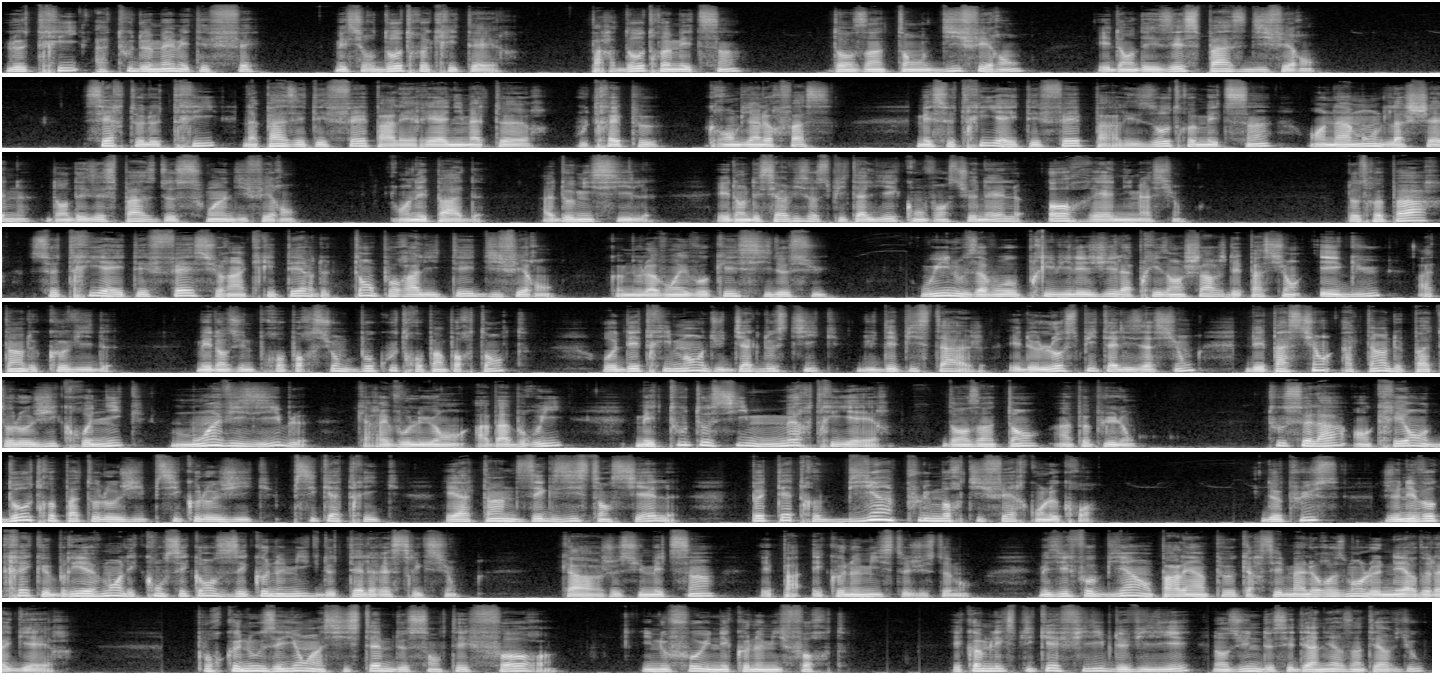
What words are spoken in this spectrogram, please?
Le tri a tout de même été fait, mais sur d'autres critères, par d'autres médecins, dans un temps différent et dans des espaces différents. Certes, le tri n'a pas été fait par les réanimateurs, ou très peu, grand bien leur face, mais ce tri a été fait par les autres médecins en amont de la chaîne dans des espaces de soins différents, en EHPAD, à domicile et dans des services hospitaliers conventionnels hors réanimation. D'autre part, ce tri a été fait sur un critère de temporalité différent, comme nous l'avons évoqué ci-dessus. Oui, nous avons privilégié la prise en charge des patients aigus atteints de Covid, mais dans une proportion beaucoup trop importante, au détriment du diagnostic, du dépistage et de l'hospitalisation des patients atteints de pathologies chroniques moins visibles, car évoluant à bas bruit, mais tout aussi meurtrières dans un temps un peu plus long. Tout cela en créant d'autres pathologies psychologiques, psychiatriques et atteintes existentielles, peut-être bien plus mortifères qu'on le croit. De plus, je n'évoquerai que brièvement les conséquences économiques de telles restrictions, car je suis médecin et pas économiste justement. Mais il faut bien en parler un peu, car c'est malheureusement le nerf de la guerre. Pour que nous ayons un système de santé fort, il nous faut une économie forte. Et comme l'expliquait Philippe de Villiers dans une de ses dernières interviews,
